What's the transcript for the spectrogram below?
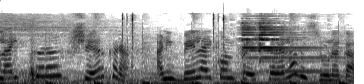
लाईक करा शेअर करा आणि बेल आयकॉन प्रेस करायला विसरू नका.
